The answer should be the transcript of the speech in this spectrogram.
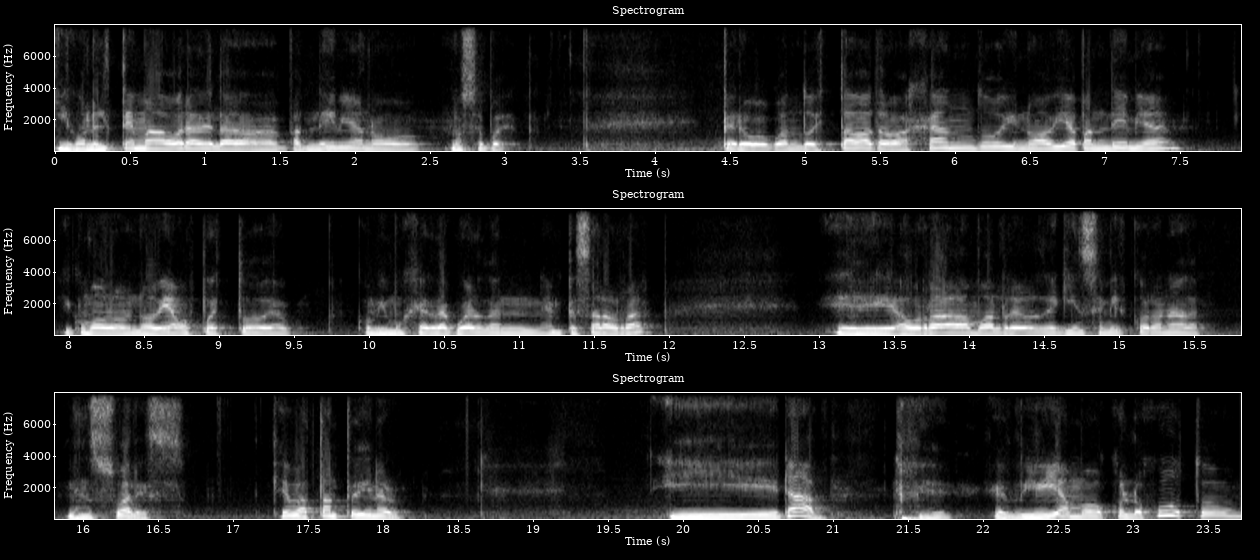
y con el tema ahora de la pandemia no, no se puede. Pero cuando estaba trabajando y no había pandemia, y como nos habíamos puesto con mi mujer de acuerdo en empezar a ahorrar, eh, ahorrábamos alrededor de 15 mil coronas mensuales, que es bastante dinero. Y nada, vivíamos con lo justo,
